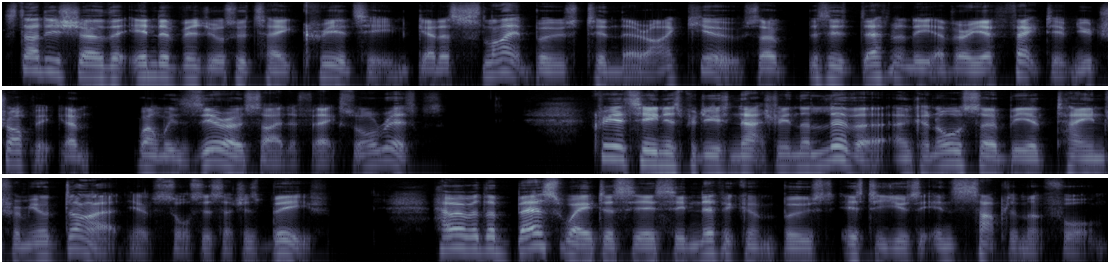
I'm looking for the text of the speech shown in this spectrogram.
Studies show that individuals who take creatine get a slight boost in their IQ, so this is definitely a very effective nootropic and one with zero side effects or risks. Creatine is produced naturally in the liver and can also be obtained from your diet, you know, sources such as beef. However, the best way to see a significant boost is to use it in supplement form.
